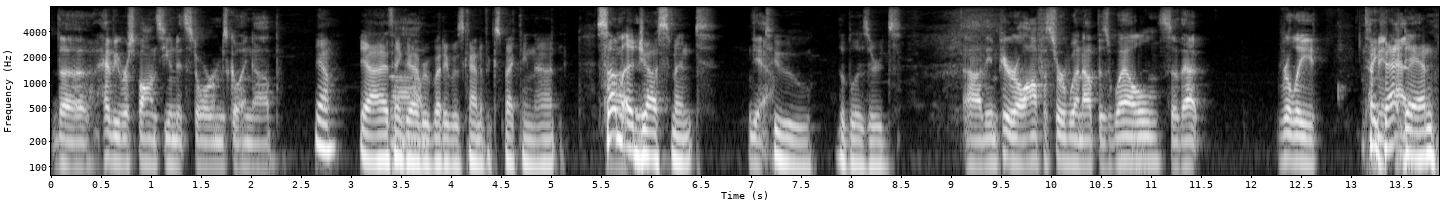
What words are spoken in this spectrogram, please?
the heavy response unit storms going up. Yeah. Yeah. I think Um, everybody was kind of expecting that. Some uh, adjustment Yeah, to the blizzards. uh, the imperial officer went up as well, so that really Take mean, that, at- Dan.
